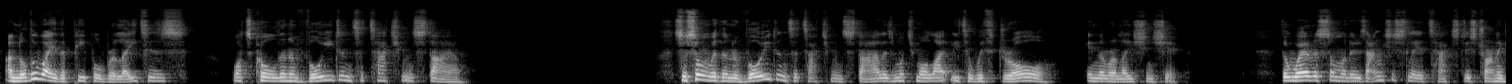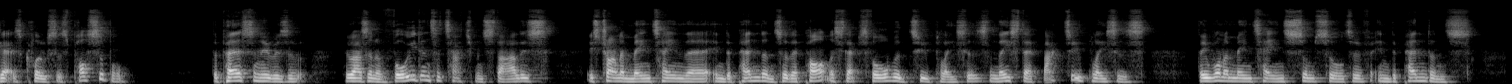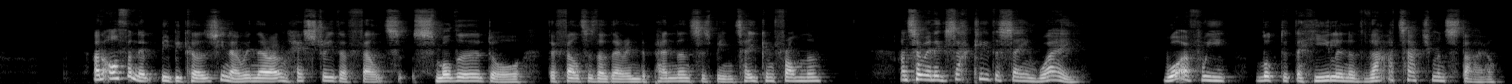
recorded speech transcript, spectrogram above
Another way that people relate is what's called an avoidant attachment style. So, someone with an avoidant attachment style is much more likely to withdraw in the relationship. That whereas someone who's anxiously attached is trying to get as close as possible, the person who is a, who has an avoidant attachment style is is trying to maintain their independence. So their partner steps forward two places and they step back two places. They want to maintain some sort of independence. And often it be because, you know, in their own history they've felt smothered or they felt as though their independence has been taken from them. And so, in exactly the same way, what if we looked at the healing of that attachment style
